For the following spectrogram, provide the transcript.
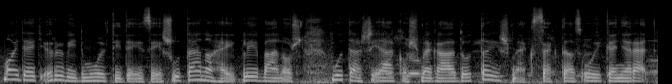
Majd egy rövid multidézés után a helyi plébános Gutási Ákos megáldotta és megszegte az új kenyeret.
